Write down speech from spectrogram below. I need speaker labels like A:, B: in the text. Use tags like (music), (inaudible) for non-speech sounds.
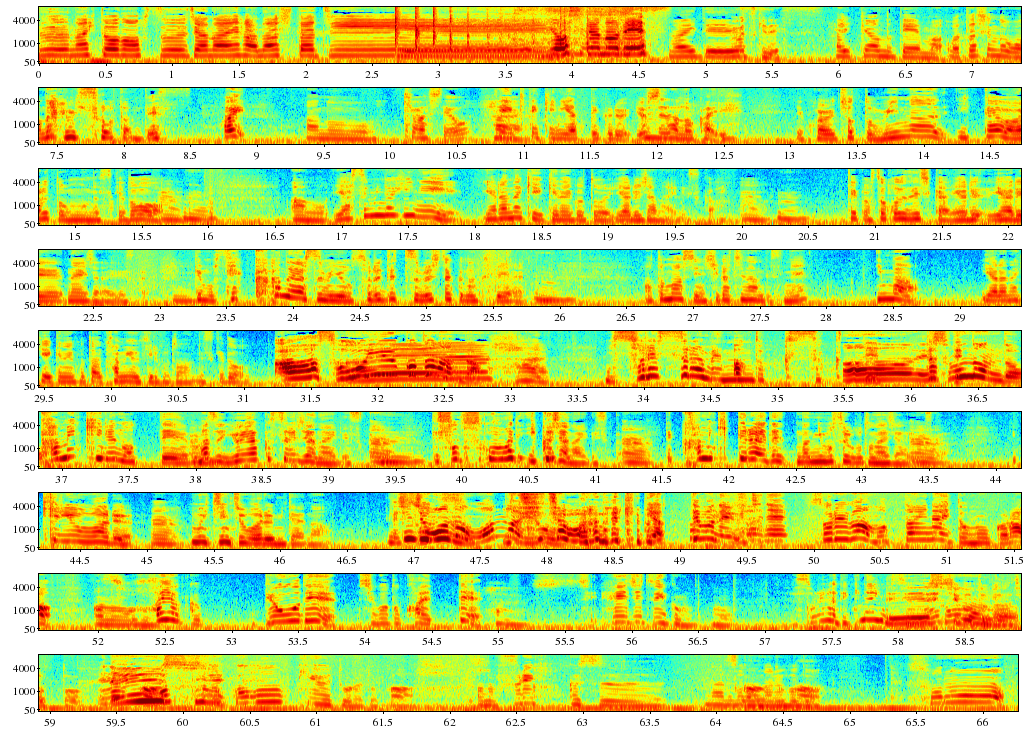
A: 通な人の普通じゃない話たち。
B: 吉田のです。
A: まいで
B: む
A: す。
B: つきです。
A: はい今日のテーマ私のお悩み相談です。
B: はい。
A: あの
B: 来ましたよ、
A: はい。
B: 定期的にやってくる吉田の会、
A: いやこれちょっとみんな一回はあると思うんですけど、
B: うん。
A: あの休みの日にやらなきゃいけないことをやるじゃないですか。
B: うん。
A: っていうかそこでしかやれやれないじゃないですか、
B: うん。
A: でもせっかくの休みをそれで潰したくなくて、
B: ん。
A: 後回しにしがちなんですね。今やらなきゃいけないことは髪を切ることなんですけど。
B: ああそういうことなんだ、
C: へー。
A: はい。もうそれすら面倒くさくて。だ
C: そうなんだ。
A: 髪切るのって
B: うん
A: まず予約するじゃないですか、
B: うん。
A: でそそこまで行くじゃないですか、
B: うん。
A: で髪切ってる間何もすることないじゃないですか、切り終わる。
B: うん。
A: もう一日終わるみたいな。
C: 一日終わん
B: ないよ
A: 一日は終わらないけど。
B: いやでもねうちねそれがもったいないと思うからあの早く秒で仕事帰って
A: はい。
B: し平日行くもんもう
A: それができないんですよね、
C: えー
A: 仕事がちょっと。
B: えなんか、
C: えー
B: その午後休取るとかあのフレックス
A: なる
B: 使うとか
C: その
